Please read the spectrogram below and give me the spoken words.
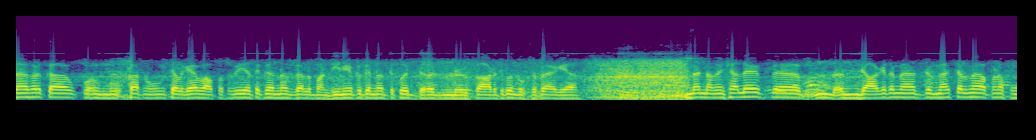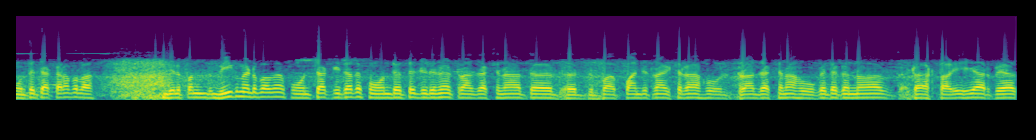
ਮੈਂ ਫਿਰ ਘਰ ਨੂੰ ਚਲ ਗਿਆ ਵਾਪਸ ਵੀ, ਇਹ ਤੇ ਕਿੰਨਾ ਗੱਲ ਬਣਦੀ ਨਹੀਂ ਵੀ ਕਿੰਨਾ ਤੇ ਕੋਈ ਕਾਰਡ 'ਚ ਕੋਈ ਨੁਕਸ ਪੈ ਗਿਆ। ਮੈਂ ਨਵੇਂ ਸ਼ਾਲੇ ਜਾ ਕੇ ਤੇ ਮੈਂ ਮੈਂ ਚਲ ਮੈਂ ਆਪਣਾ ਫੋਨ ਤੇ ਚੈੱਕ ਕਰਾਂ ਭਲਾ। ਜਿਹੜੇ 20 ਕੁ ਮਿੰਟ ਬਾਅਦ ਮੈਂ ਫੋਨ ਚੈੱਕ ਕੀਤਾ ਤੇ ਫੋਨ ਦੇ ਉੱਤੇ ਜਿਹੜੇ ਨੇ ਟ੍ਰਾਂਜੈਕਸ਼ਨਾਂ ਪੰਜ ਟ੍ਰਾਂਜੈਕਸ਼ਨਾਂ ਹੋ ਟ੍ਰਾਂਜੈਕਸ਼ਨਾਂ ਹੋ ਕੇ ਤੇ ਕਿੰਨਾ 48000 ਰੁਪਇਆ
